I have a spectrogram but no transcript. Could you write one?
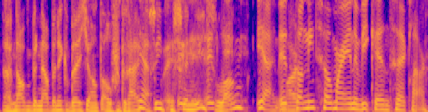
Nou, nou, ben, nou ben ik een beetje aan het overdrijven. Ja, dus misschien niet zo lang. Ja, het maar... kan niet zomaar in een weekend uh, klaar.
